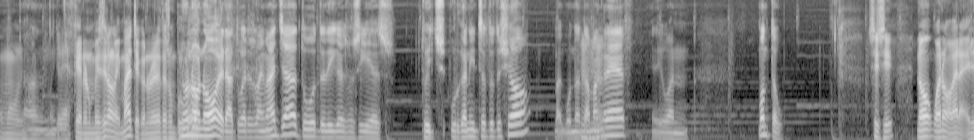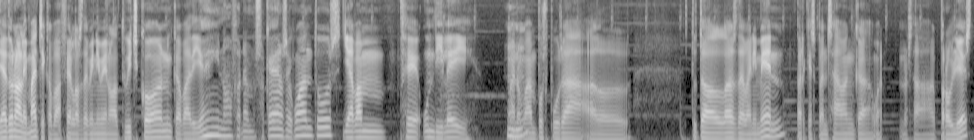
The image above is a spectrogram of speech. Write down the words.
Home, en Gref. que només era la imatge, que no era No, desenvolupador. no, no, era, tu eres la imatge, tu et dediques, o sigui, és, Twitch organitza tot això, van contactar amb en. Gref i diuen, monta-ho. Sí, sí. No, bueno, a veure, ella ha donat la imatge que va fer l'esdeveniment a la TwitchCon, que va dir, ei, no, farem no sé què, no sé quantos. Ja vam fer un delay, bueno, Mhm. vam posposar el, tot l'esdeveniment, perquè es pensaven que, bueno, no estava prou llest.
